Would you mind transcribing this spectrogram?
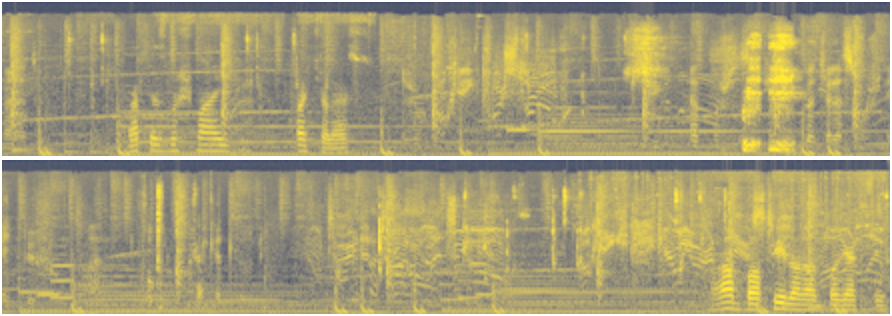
mehetünk. Hát ez most már így patya lesz. Kötje lesz, most egyből fogunk már, fogunk. Abba a pillanatban Geci.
